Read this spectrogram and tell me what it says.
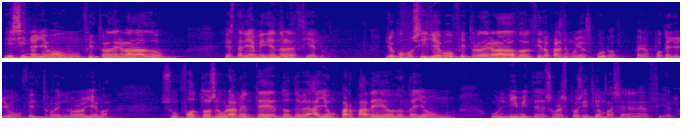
Y si no lleva un filtro degradado, estaría midiendo en el cielo. Yo como sí llevo un filtro degradado, el cielo parece muy oscuro, pero es porque yo llevo un filtro, él no lo lleva. Su foto seguramente donde haya un parpadeo, donde haya un límite de sobreexposición va a ser en el cielo.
